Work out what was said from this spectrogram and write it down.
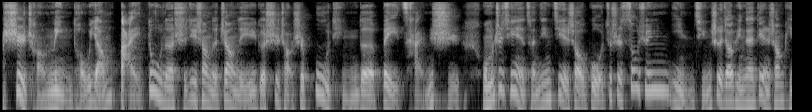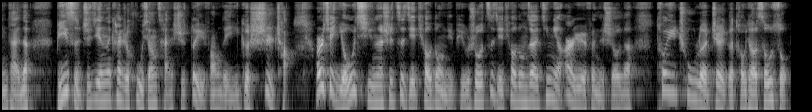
市场领头羊百度呢，实际上的这样的一个市场是不停的被蚕食。我们之前也曾经介绍过，就是搜寻引擎、社交平台、电商平台呢，彼此之间呢开始互相蚕食对方的一个市场。而且尤其呢是字节跳动，你比如说字节跳动在今年二月份的时候呢，推出了这个头条搜索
